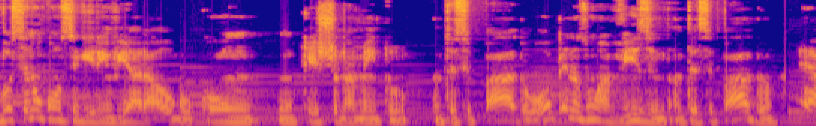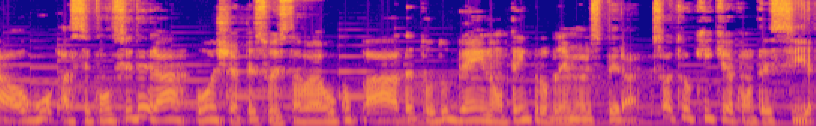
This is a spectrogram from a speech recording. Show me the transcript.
você não conseguir enviar algo com um questionamento antecipado ou apenas um aviso antecipado é algo a se considerar. Poxa, a pessoa estava ocupada, tudo bem, não tem problema eu esperar. Só que o que, que acontecia?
